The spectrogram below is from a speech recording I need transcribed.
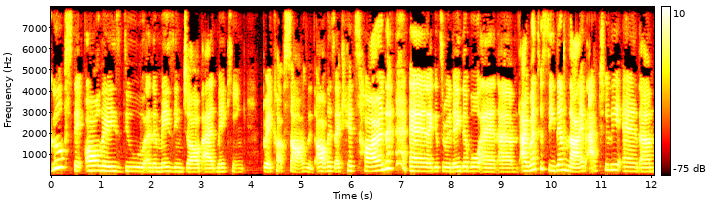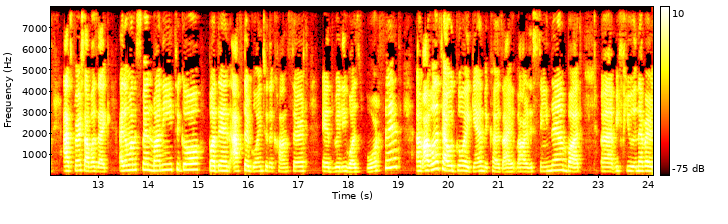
groups they always do an amazing job at making breakup songs. It always like hits hard and like it's relatable and um, i went to see them live actually and um, at first i was like i don't want to spend money to go but then after going to the concert it really was worth it. Um, i wouldn't say i would go again because i've already seen them but um, if you never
